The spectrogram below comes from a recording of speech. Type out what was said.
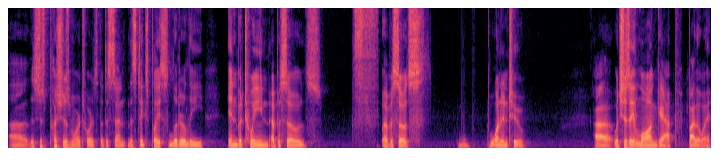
Uh, this just pushes more towards the descent. This takes place literally in between episodes, episodes one and two, uh, which is a long gap, by the way.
